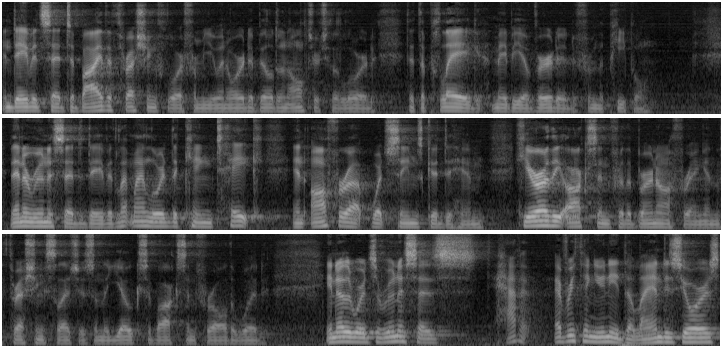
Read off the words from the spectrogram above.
And David said, To buy the threshing floor from you in order to build an altar to the Lord, that the plague may be averted from the people. Then Araunah said to David, Let my lord the king take and offer up what seems good to him. Here are the oxen for the burnt offering, and the threshing sledges, and the yokes of oxen for all the wood. In other words, Araunah says, Have it. Everything you need. The land is yours.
